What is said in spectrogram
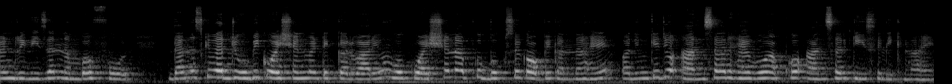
and revision number four then उसके बाद जो भी क्वेश्चन मैं टिक करवा रही हूँ, वो क्वेश्चन आपको बुक से कॉपी करना है और इनके जो आंसर है, वो आपको आंसर की से लिखना है।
